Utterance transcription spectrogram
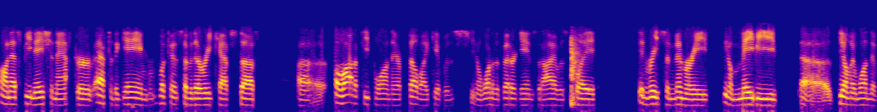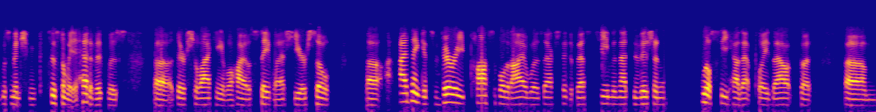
on SB Nation after after the game, looking at some of their recap stuff uh, a lot of people on there felt like it was, you know, one of the better games that Iowa's played in recent memory. You know, maybe uh, the only one that was mentioned consistently ahead of it was uh, their shellacking of Ohio State last year. So uh, I think it's very possible that Iowa is actually the best team in that division. We'll see how that plays out, but um,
